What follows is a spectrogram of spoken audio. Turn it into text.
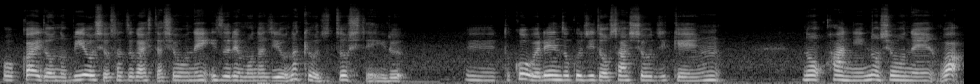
北海道の美容師を殺害した少年いずれも同じような供述をしている、えーと神戸連続児童殺傷事件の犯人の少年は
